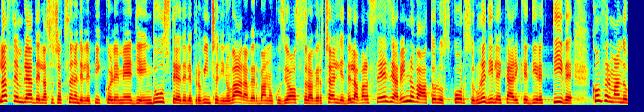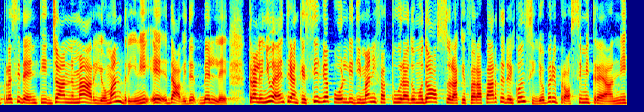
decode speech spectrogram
L'Assemblea dell'Associazione delle Piccole e Medie Industrie delle province di Novara, Verbano Cusiossola, Vercelli e della Valsesi ha rinnovato lo scorso lunedì le cariche direttive, confermando presidenti Gian Mario Mandrini e Davide Bellè. Tra le new entry anche Silvia Polli di Manifattura Domodossola che farà parte del Consiglio per i prossimi tre anni.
